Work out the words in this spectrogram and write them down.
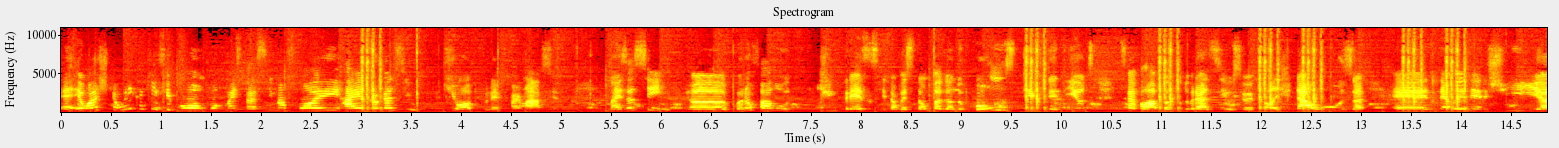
É, eu acho que a única que ficou um pouco mais para cima foi Raia Drogasil, que óbvio, né, farmácia. Mas assim, uh, quando eu falo de empresas que talvez estão pagando bons dividend yields, você vai falar Banco do Brasil, você vai falar de Itaúsa, é, Neoenergia,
